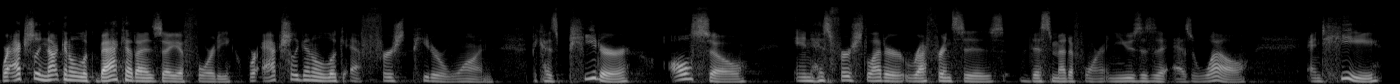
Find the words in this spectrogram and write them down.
we're actually not going to look back at Isaiah 40. We're actually going to look at 1 Peter 1 because Peter also in his first letter references this metaphor and uses it as well. And he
